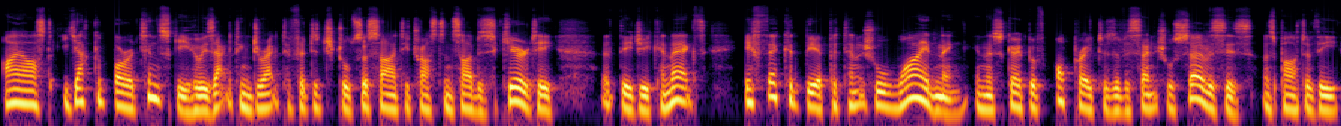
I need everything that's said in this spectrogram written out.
I asked Jakub Boratyński, who is acting director for Digital Society Trust and Cybersecurity at DG Connect, if there could be a potential widening in the scope of operators of essential services as part of the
